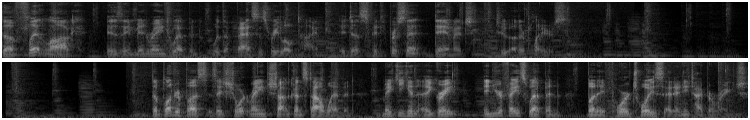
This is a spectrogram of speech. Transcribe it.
The flintlock is a mid-range weapon with the fastest reload time. It does 50% damage to other players. The blunderbuss is a short-range shotgun style weapon, making it a great in-your-face weapon, but a poor choice at any type of range.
